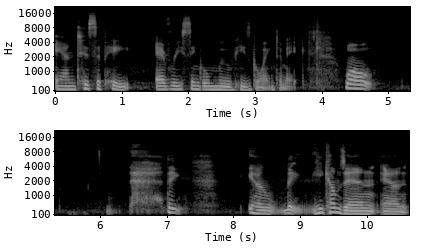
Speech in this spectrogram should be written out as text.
anticipate every single move he's going to make. Well, they, you know, they he comes in and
